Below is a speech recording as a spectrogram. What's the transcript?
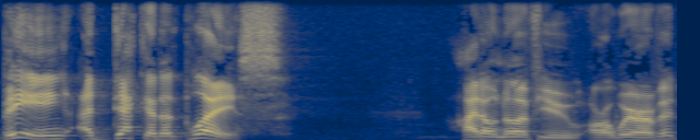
being a decadent place. I don't know if you are aware of it.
